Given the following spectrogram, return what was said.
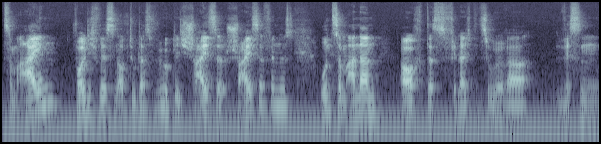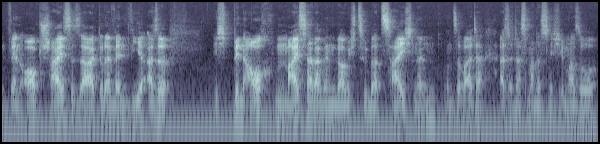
Zum einen wollte ich wissen, ob du das wirklich scheiße, scheiße findest. Und zum anderen auch, dass vielleicht die Zuhörer wissen, wenn Orb scheiße sagt oder wenn wir. Also ich bin auch ein Meister darin, glaube ich, zu überzeichnen und so weiter. Also, dass man das nicht immer so,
